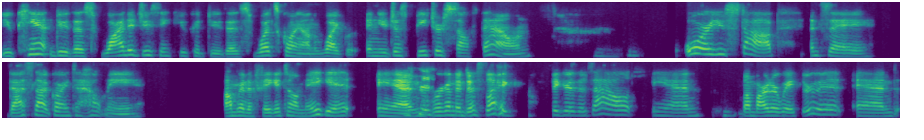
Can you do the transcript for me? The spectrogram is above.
you can't do this. Why did you think you could do this? What's going on? The y group and you just beat yourself down. Mm-hmm. or you stop and say that's not going to help me. I'm going to fake it till i make it and we're going to just like figure this out and bombard our way through it. And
